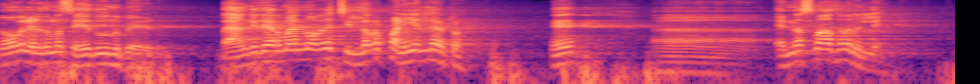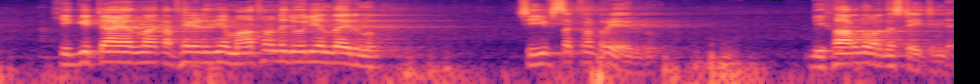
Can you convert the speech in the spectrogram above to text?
നോവൽ എഴുതുമ്പോൾ സേതു എന്ന് പേരിടും. ബാങ്ക് ചെയർമാൻ എന്ന് പറഞ്ഞാൽ ചില്ലറ പണിയല്ല കേട്ടോ. ഏ? എൻ എസ് മാധവനല്ലേ? ഹിഗിറ്റ എന്ന കഥ എഴുതിയ മാധവന്റെ ജോലി എന്തായിരുന്നു? ചീഫ് സെക്രട്ടറി ആയിരുന്നു. ബീഹാർ എന്ന് പറഞ്ഞ സ്റ്റേറ്റിന്റെ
